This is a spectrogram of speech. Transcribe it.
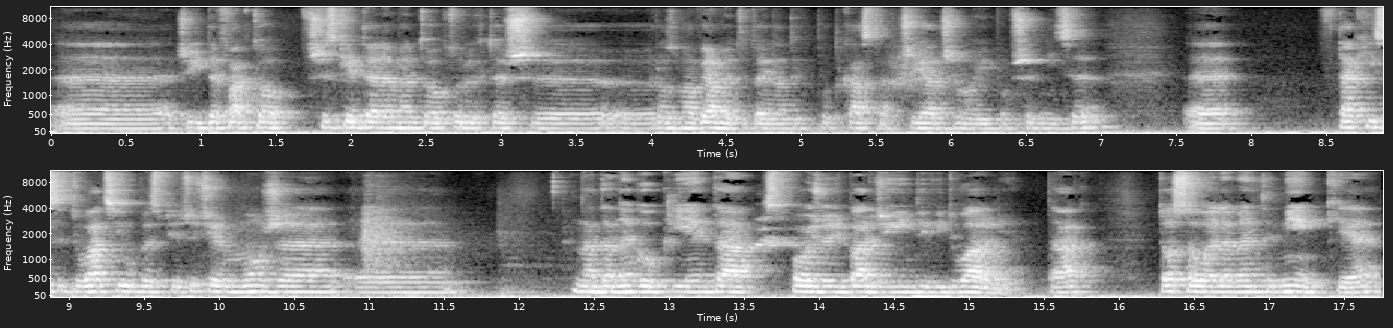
E, czyli de facto wszystkie te elementy, o których też e, rozmawiamy tutaj na tych podcastach, czy ja, czy moi poprzednicy. E, w takiej sytuacji ubezpieczyciel może na danego klienta spojrzeć bardziej indywidualnie, tak? To są elementy miękkie,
